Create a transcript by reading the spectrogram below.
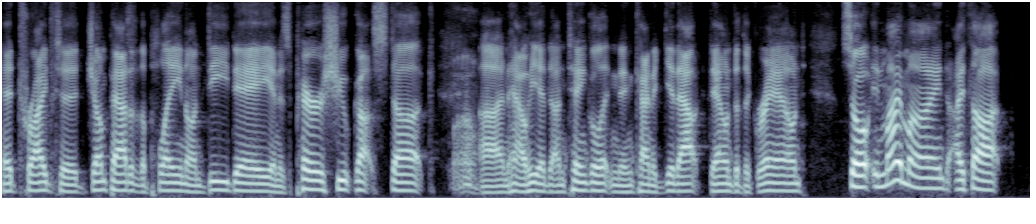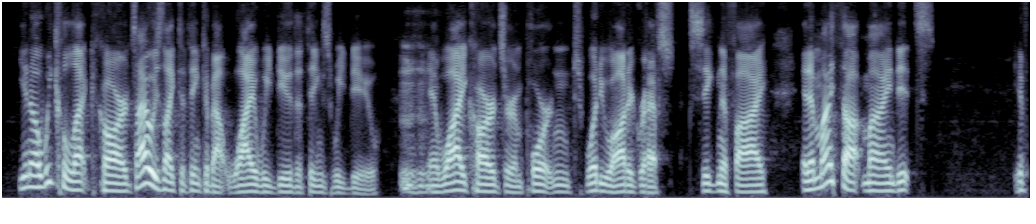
had tried to jump out of the plane on D Day and his parachute got stuck, wow. uh, and how he had to untangle it and then kind of get out down to the ground. So, in my mind, I thought, you know, we collect cards. I always like to think about why we do the things we do mm-hmm. and why cards are important. What do autographs signify? And in my thought mind, it's if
